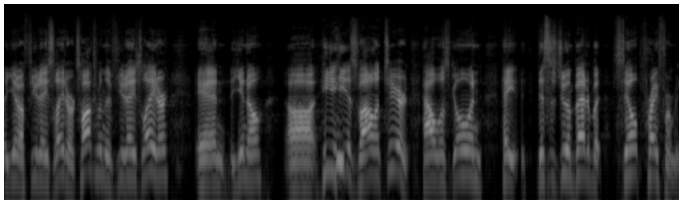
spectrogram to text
you know, a few days later, or talked to him a few days later, and, you know, uh, he, he has volunteered how it was going. Hey, this is doing better, but still pray for me.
